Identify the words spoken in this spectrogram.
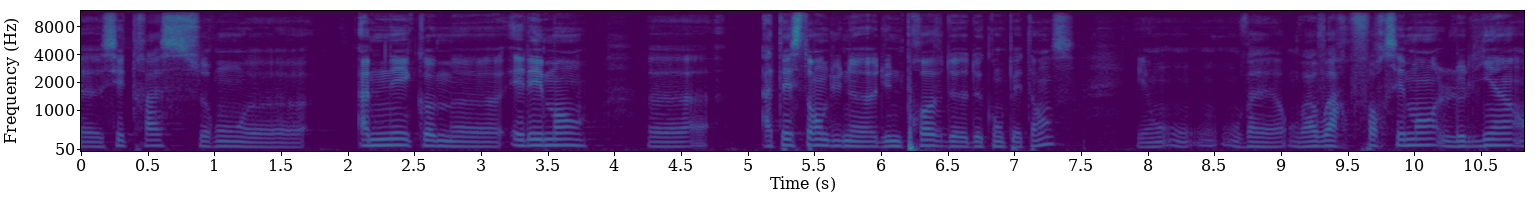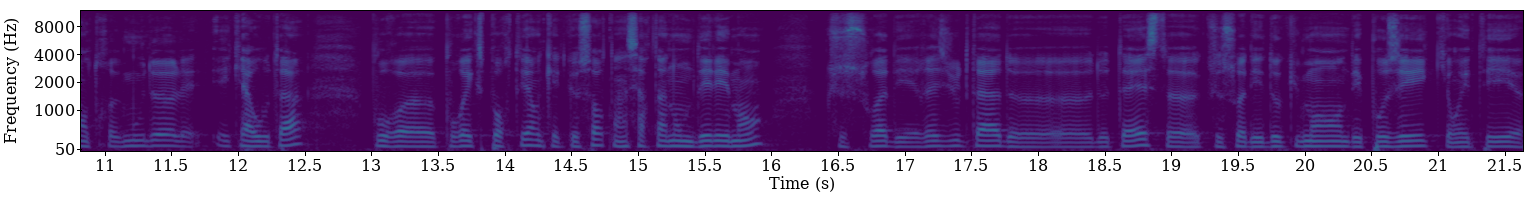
Euh, ces traces seront euh, amenées comme euh, éléments attestant d'une preuve de, compétence. Et on, va, on, va, avoir forcément le lien entre Moodle et Karuta pour, pour exporter en quelque sorte un certain nombre d'éléments que ce soit des résultats de, tests, euh, que ce soit des documents déposés qui ont été euh,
